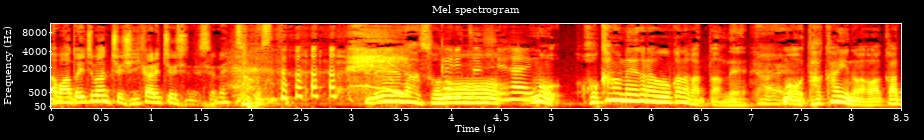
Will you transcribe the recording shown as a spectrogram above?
あまああと一番中心、光中心ですよね。そうですで、だからその、信はい。もう他の銘柄が動かなかったんで、はい。もう高いのは分かっ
